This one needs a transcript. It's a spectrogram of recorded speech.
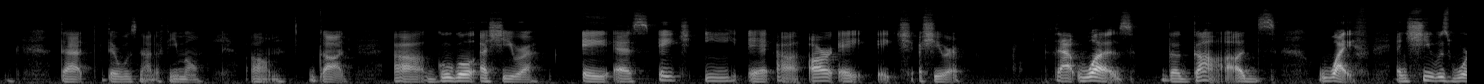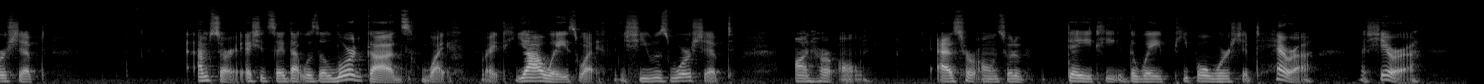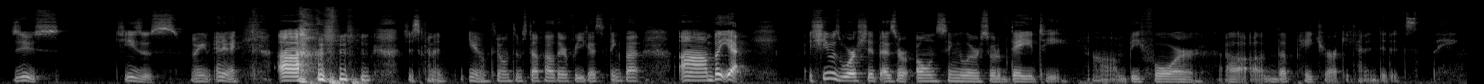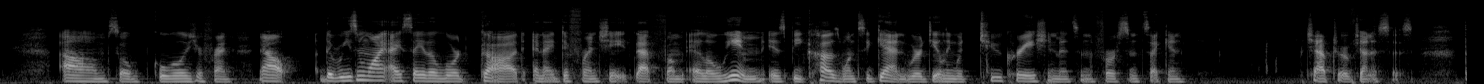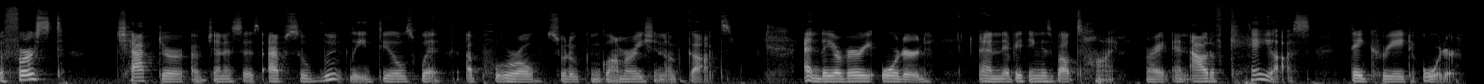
that there was not a female um, God. Uh, Google Asherah, A S H E R A H, Asherah. That was the God's wife, and she was worshipped. I'm sorry, I should say that was the Lord God's wife, right? Yahweh's wife, and she was worshipped on her own as her own sort of deity the way people worshipped Hera, Asherah, Zeus, Jesus. I mean, anyway, uh, just kind of, you know, throwing some stuff out there for you guys to think about. Um, but yeah, she was worshipped as her own singular sort of deity um, before uh, the patriarchy kind of did its thing. Um, so Google is your friend. Now, the reason why I say the Lord God and I differentiate that from Elohim is because, once again, we're dealing with two creation myths in the first and second chapter of Genesis. The first chapter of Genesis absolutely deals with a plural sort of conglomeration of gods, and they are very ordered, and everything is about time, right? And out of chaos, they create order.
